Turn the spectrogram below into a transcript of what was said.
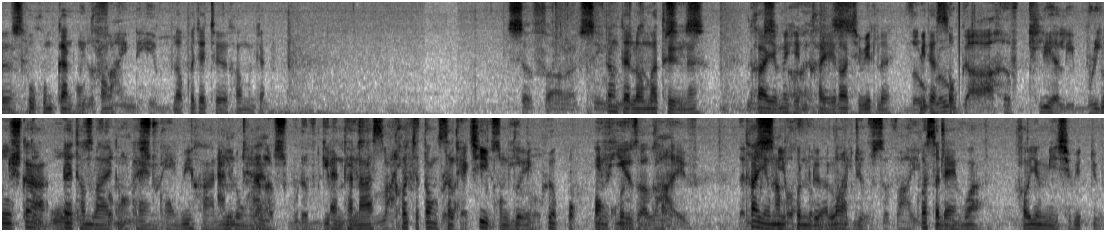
อ guards, ผู้คุ้มกันของ we'll เขา find him. เราก็จะเจอเขาเหมือนกัน ตั้งแต่ only เรามาถึงนะ corpses, no ข้ายังไม่เห็นใครรอด survivors. ชีวิตเลย The มีแต่ศพ Rogar have clearly ลู breached ก้า the ได้ walls ทำลาย of the กำแพงของ monastery. วิหารนี้ลงแล้ว Antanas would have แอน given ทานัส his life เขาจะต้อง to สละ protect ชีพ his ของตัวเอง people. เพื่อปกป้อง If ค he น is ของเขา alive, then ถ้ายังมี some คน of เหลือ them รอด might อยู่ have survived. ก็แสดงว่าเขายังมีชีวิตอยู่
